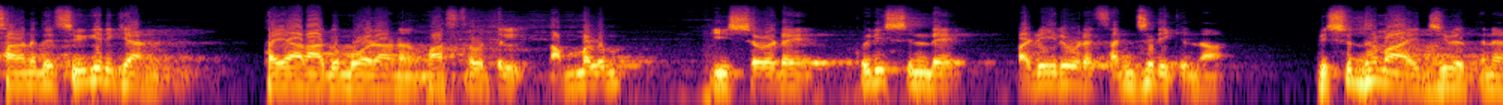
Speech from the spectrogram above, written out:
സഹനത്തെ സ്വീകരിക്കാൻ തയ്യാറാകുമ്പോഴാണ് വാസ്തവത്തിൽ നമ്മളും ഈശോയുടെ കുരിശിന്റെ വഴിയിലൂടെ സഞ്ചരിക്കുന്ന വിശുദ്ധമായ ജീവിതത്തിന്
